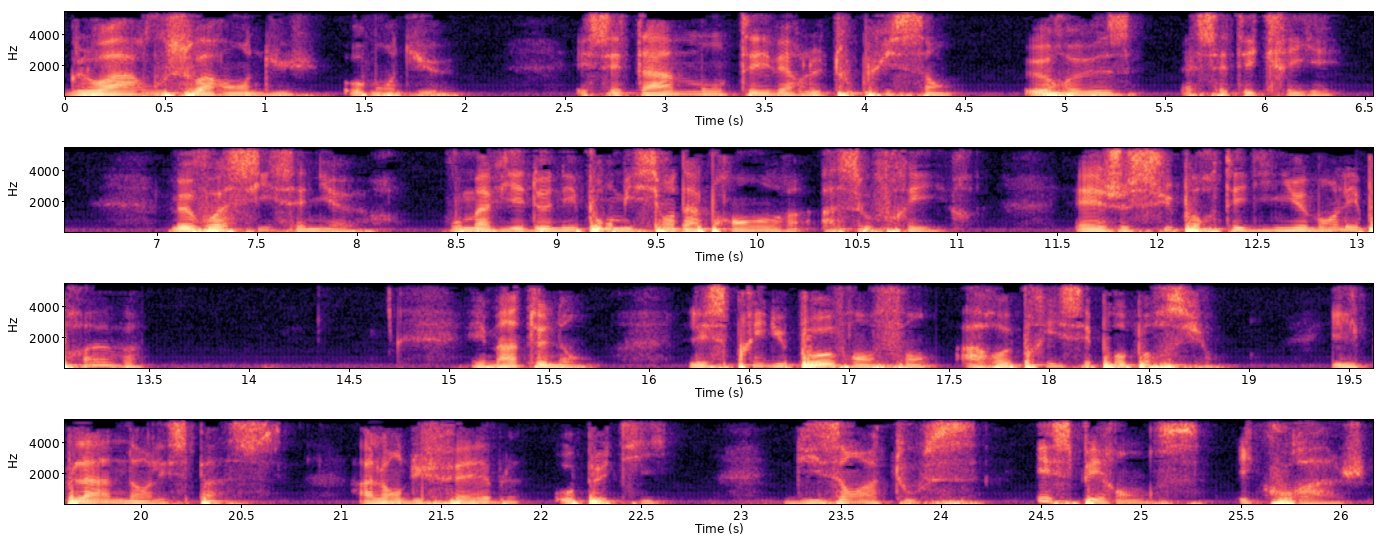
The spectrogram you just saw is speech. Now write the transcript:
Gloire vous soit rendue, ô mon Dieu. Et cette âme montée vers le Tout-Puissant, heureuse, elle s'est écriée. Me voici, Seigneur. Vous m'aviez donné pour mission d'apprendre à souffrir. Ai-je supporté dignement l'épreuve? Et maintenant, l'esprit du pauvre enfant a repris ses proportions. Il plane dans l'espace, allant du faible au petit, disant à tous espérance et courage.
